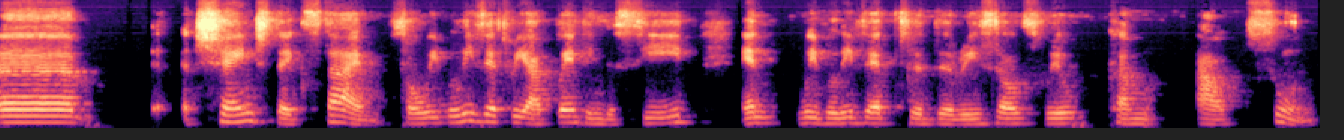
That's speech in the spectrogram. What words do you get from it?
uh, a change takes time. So we believe that we are planting the seed and we believe that the results will come out soon.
